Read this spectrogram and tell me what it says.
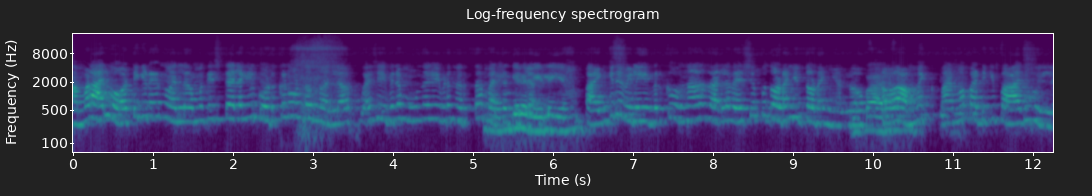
നമ്മൾ ആരും ഓട്ടിക്കണമെന്നും അല്ല നമുക്ക് ഇഷ്ടമല്ലെങ്കിൽ കൊടുക്കണമെന്നൊന്നും അല്ല പക്ഷെ ഇവരെ മൂന്നുപേരും ഇവിടെ നിർത്താൻ ഭയങ്കര പറ്റത്തില്ല. വിളിയും. ഭയങ്കര വിളി ഇവർക്ക് ഒന്നാമത് നല്ല വിശപ്പ് തുടങ്ങി തുടങ്ങിയല്ലോ. അപ്പൊ അമ്മ അമ്മ പട്ടിക്ക് പാലും ഇല്ല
